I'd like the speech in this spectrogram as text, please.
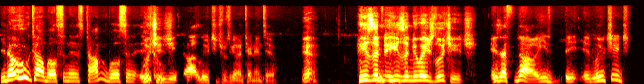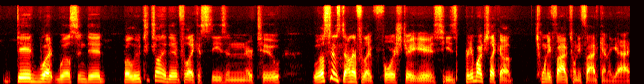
You know who Tom Wilson is? Tom Wilson is who Lucic. we thought Lucic was going to turn into. Yeah, he's a he's- he's a new age Lucic. He's a no. He's he, he- Lucic did what Wilson did, but Lucic only did it for like a season or two. Wilson's done it for like four straight years. He's pretty much like a 25-25 kind of guy,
